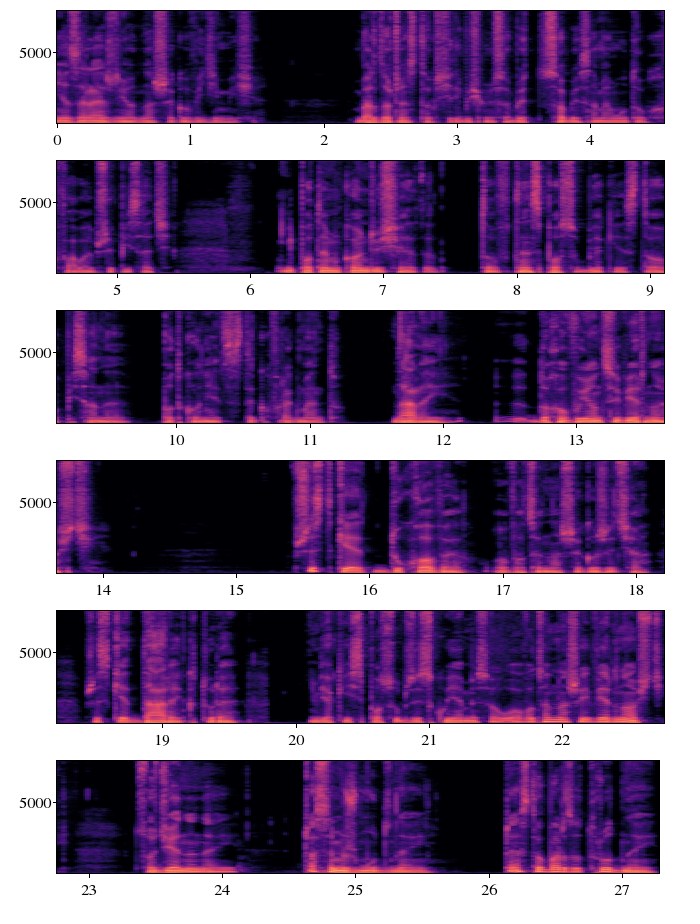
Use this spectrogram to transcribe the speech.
niezależnie od naszego widzimy się. Bardzo często chcielibyśmy sobie, sobie samemu tą chwałę przypisać i potem kończy się to, to w ten sposób, jak jest to opisane pod koniec tego fragmentu. Dalej, dochowujący wierności. Wszystkie duchowe owoce naszego życia, wszystkie dary, które w jakiś sposób zyskujemy, są owocem naszej wierności codziennej, czasem żmudnej, często bardzo trudnej,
